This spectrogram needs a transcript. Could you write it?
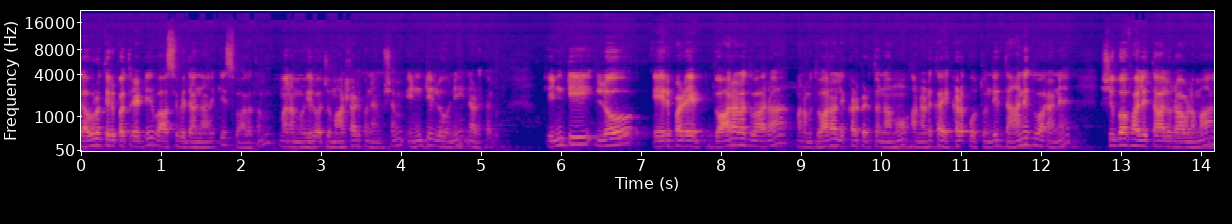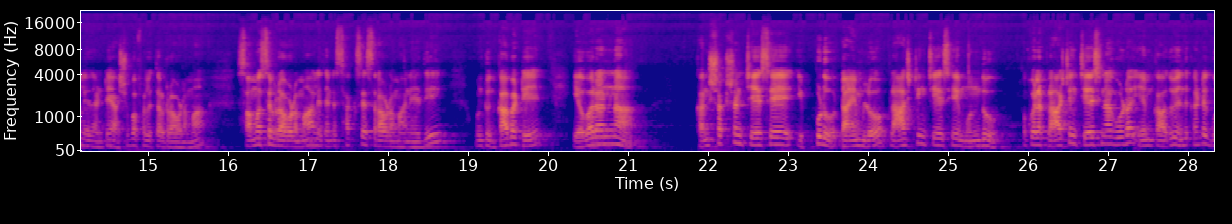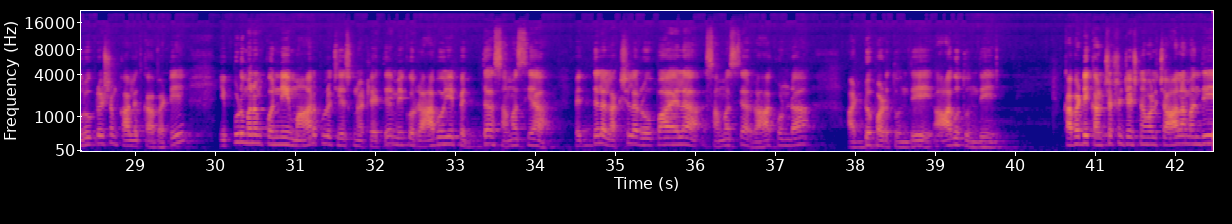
గౌరవ తిరుపతి రెడ్డి వాసు విధానానికి స్వాగతం. మనం ఈరోజు మాట్లాడుకునే అంశం ఇంటిలోని నడకలు. ఇంటిలో ఏర్పడే ద్వారాల ద్వారా మనం ద్వారాలు ఎక్కడ పెడుతున్నామో ఆ నడక ఎక్కడ పోతుంది దాని ద్వారానే శుభ ఫలితాలు రావడమా లేదంటే అశుభ ఫలితాలు రావడమా సమస్యలు రావడమా లేదంటే సక్సెస్ రావడమా అనేది ఉంటుంది. కాబట్టి ఎవరన్నా కన్స్ట్రక్షన్ చేసే ఇప్పుడు టైంలో ప్లాస్టింగ్ చేసే ముందు ఒకవేళ ప్లాస్టింగ్ చేసినా కూడా ఏం కాదు. ఎందుకంటే గృహప్రవేశం కాలేదు కాబట్టి ఇప్పుడు మనం కొన్ని మార్పులు చేసుకున్నట్లయితే మీకు రాబోయే పెద్ద సమస్య పెద్దల లక్షల రూపాయల సమస్య రాకుండా అడ్డుపడుతుంది ఆగుతుంది. కాబట్టి కన్స్ట్రక్షన్ చేసిన వాళ్ళు చాలామంది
